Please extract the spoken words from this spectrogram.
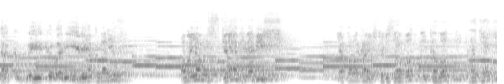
Итак, вы говорили... Я говорил о моем взгляде на вещи. Я полагаю, что безработные, голодные, бродяги,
